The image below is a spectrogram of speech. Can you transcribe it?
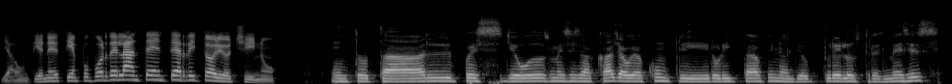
y aún tiene tiempo por delante en territorio chino. En total, pues llevo dos meses acá, ya voy a cumplir ahorita a final de octubre los tres meses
